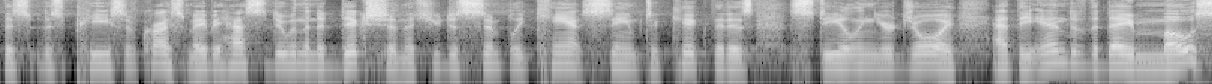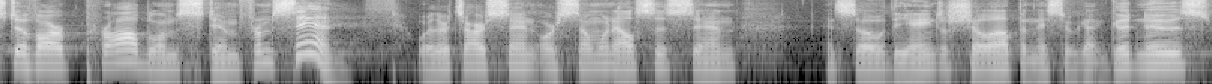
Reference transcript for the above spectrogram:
this, this peace of Christ. Maybe it has to do with an addiction that you just simply can't seem to kick that is stealing your joy. At the end of the day, most of our problems stem from sin, whether it's our sin or someone else's sin. And so the angels show up and they say, We've got good news,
